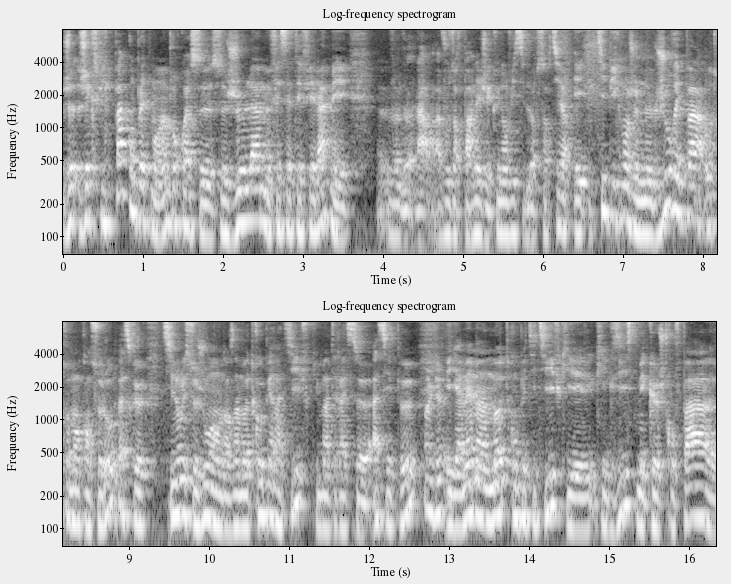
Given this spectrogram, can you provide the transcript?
je- j'explique pas complètement hein, pourquoi ce, ce jeu-là me fait cet effet-là, mais euh, alors, à vous en reparler, j'ai qu'une envie, c'est de le ressortir. Et typiquement, je ne le jouerai pas autrement qu'en solo, parce que sinon il se joue en- dans un mode coopératif qui m'intéresse euh, assez peu. Et il y a même un mode compétitif qui, est, qui existe, mais que je trouve pas euh,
